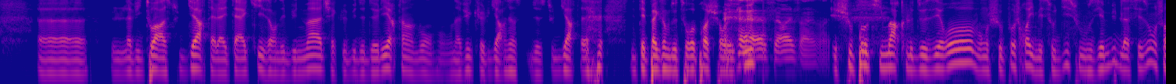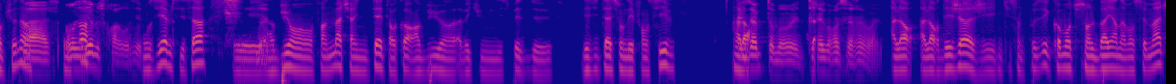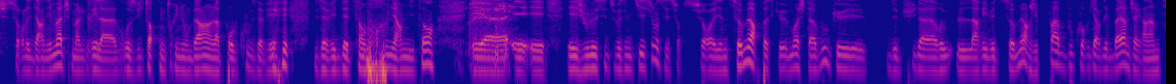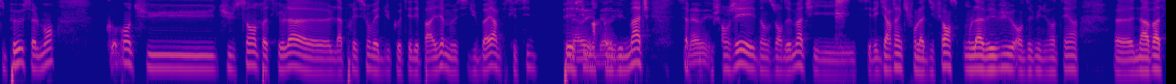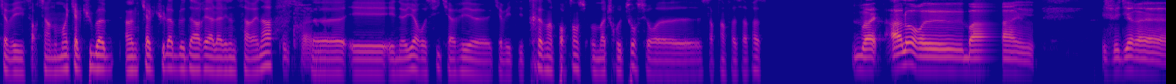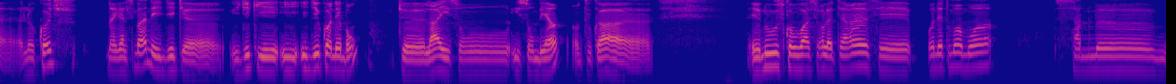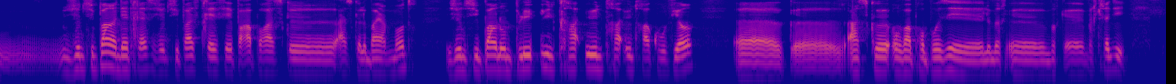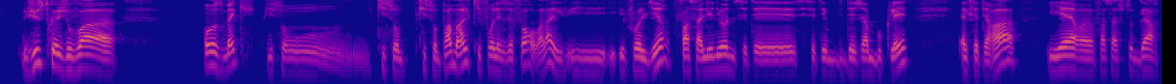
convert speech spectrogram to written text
La victoire à Stuttgart, elle a été acquise en début de match avec le but de Delirte. Hein. Bon, on a vu que le gardien de Stuttgart n'était pas exemple de tout reproche sur le but. c'est vrai, c'est vrai. Et Choupeau qui marque le 2-0. Bon, Choupeau, je crois, il met son 10 ou 11e but de la saison au championnat. 11e, je crois. 11e, 11e c'est ça. Et un but en fin de match à une tête, encore un but hein, avec une espèce de d'hésitation défensive. Exactement, une très grosse erreur. Ouais. Alors, alors déjà, j'ai une question à te poser. Comment tu sens le Bayern avant ce match Sur les derniers matchs, malgré la grosse victoire contre Union Berlin, là pour le coup, vous avez vous avez d'être en première mi-temps. Et, euh, et, et, et, je voulais aussi te poser une question, c'est sur sur Yann Sommer parce que moi, je t'avoue que depuis l'arrivée de Sommer, j'ai pas beaucoup regardé le Bayern, j'ai regardé un petit peu seulement. Comment tu, tu le sens? Parce que là, euh, la pression va être du côté des Parisiens, mais aussi du Bayern. Parce que si PSG bah marque bah début de match, ça bah peut changer. dans ce genre de match, c'est les gardiens qui font la différence. On l'avait vu en 2021, euh, Navas qui avait sorti un nombre incalculable, incalculable d'arrêt à l'Allianz Arena, euh, et, et, Neuer aussi qui avait, euh, qui avait été très important au match retour sur euh, certains face à face. Ouais. Alors, bah, je vais dire le coach Nagelsmann, il dit que, il dit qu'il, il dit qu'on est bon là ils sont ils sont bien en tout cas euh, et nous ce qu'on voit sur le terrain c'est honnêtement moi ça ne me je ne suis pas en détresse je ne suis pas stressé par rapport à ce que à ce que le Bayern montre. Je ne suis pas non plus ultra ultra ultra confiant euh, à ce que on va proposer le euh, mercredi. Juste que je vois 11 mecs qui sont, qui sont, qui sont pas mal, qui font les efforts, voilà, il, faut le dire. Face à l'Union, c'était, c'était déjà bouclé, etc. Hier, euh, face à Stuttgart,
